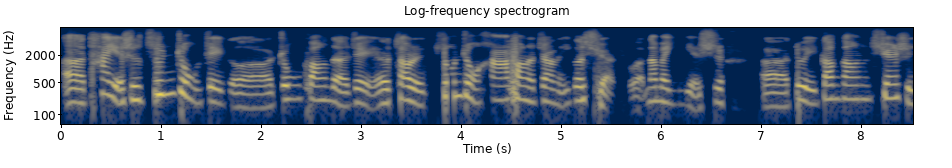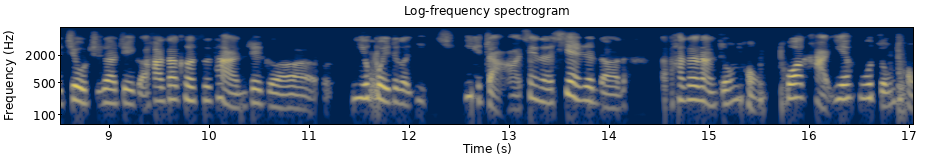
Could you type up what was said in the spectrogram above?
呃，他也是尊重这个中方的这呃，sorry，尊重哈方的这样的一个选择。那么也是呃，对刚刚宣誓就职的这个哈萨克斯坦这个议会这个议议长啊，现在现任的哈萨克斯坦总统托卡耶夫总统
